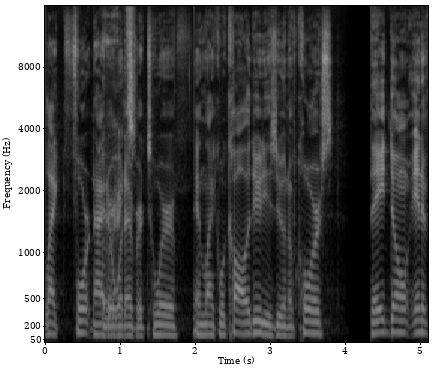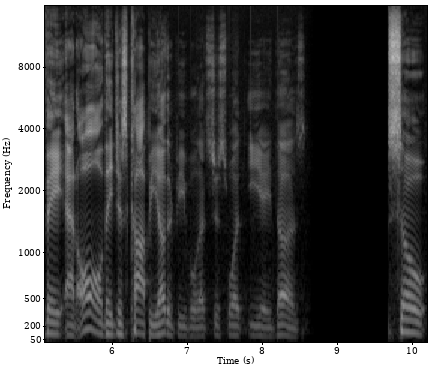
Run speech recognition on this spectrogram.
like Fortnite or whatever, to where and like what Call of Duty is doing. Of course, they don't innovate at all; they just copy other people. That's just what EA does. So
